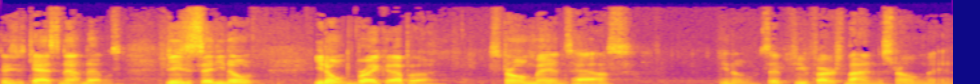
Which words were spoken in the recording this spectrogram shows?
because he's casting out devils. Jesus said, "You don't, you don't break up a strong man's house, you know, except you first bind the strong man."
